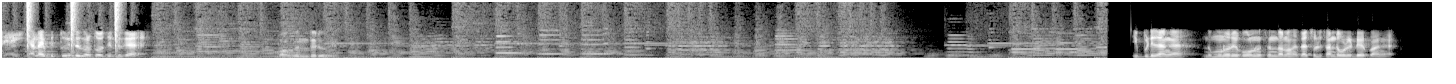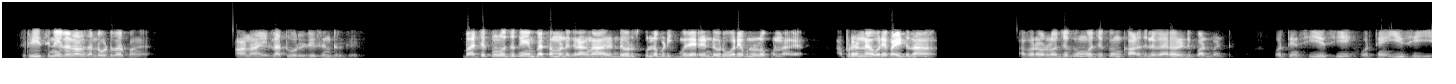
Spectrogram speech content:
டேய் ஏன்னா இப்படி தூக்கி தூக்கி துவச்சிட்டு இருக்க? பகுந்துருவேன் இப்படிதாங்க. இந்த முந்நூறு எப்போ ஒன்று சேர்ந்தாலும் ஏதாச்சும் சொல்லி சண்டை போட்டுட்டே இருப்பாங்க. ரீசன் இல்லைனாலும் சண்டை போட்டு தான் இருப்பாங்க. ஆனா எல்லாத்துக்கும் ஒரு ரீசன் இருக்கு. பட்ஜெட்டும் ஒத்துக்கும் ஏன் பேச மாட்டேங்கிறாங்கன்னா ரெண்டு பேரும் ஸ்கூல்ல படிக்கும் போதே ரெண்டு பேரும் ஒரே பண்ண பண்ணாங்க. அப்புறம் என்ன? ஒரே ஃபைட்டு தான். அப்புறம் லொஜக்கும் மொஜக்கும் காலேஜில் வேற ஒரு டிபார்ட்மெண்ட் ஒருத்தன் சிஎஸ்சி ஒருத்தன் இசிஇ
